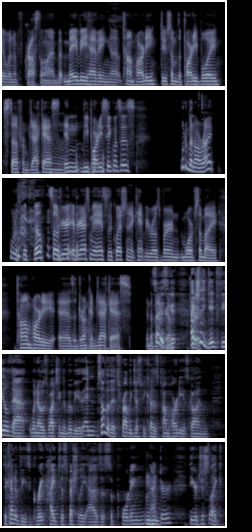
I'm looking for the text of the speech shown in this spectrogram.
it wouldn't have crossed the line, but maybe having uh, Tom Hardy do some of the Party Boy stuff from Jackass Mm. in the party sequences would have been all right. Would have fit the bill. So if you're if you're asking me to answer the question, it can't be Rose Byrne, more of somebody, Tom Hardy as a drunken jackass in the That's background. good. I actually did feel that when I was watching the movie, and some of it's probably just because Tom Hardy has gone to kind of these great heights, especially as a supporting Mhm. actor. That you're just like,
